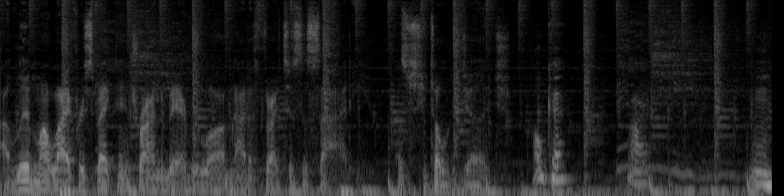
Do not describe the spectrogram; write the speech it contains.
I live my life respecting and trying to obey every law. I'm not a threat to society. That's what she told the judge. Okay. All right. Mm.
